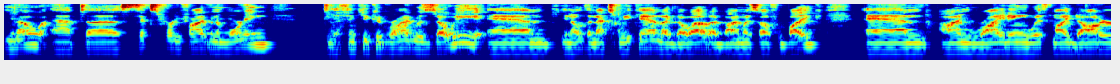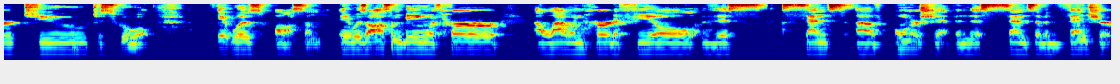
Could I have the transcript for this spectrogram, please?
you know, at uh, 6.45 in the morning. Do you think you could ride with Zoe? And, you know, the next weekend I go out, I buy myself a bike and I'm riding with my daughter to, to school. It was awesome. It was awesome being with her, allowing her to feel this sense of ownership and this sense of adventure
